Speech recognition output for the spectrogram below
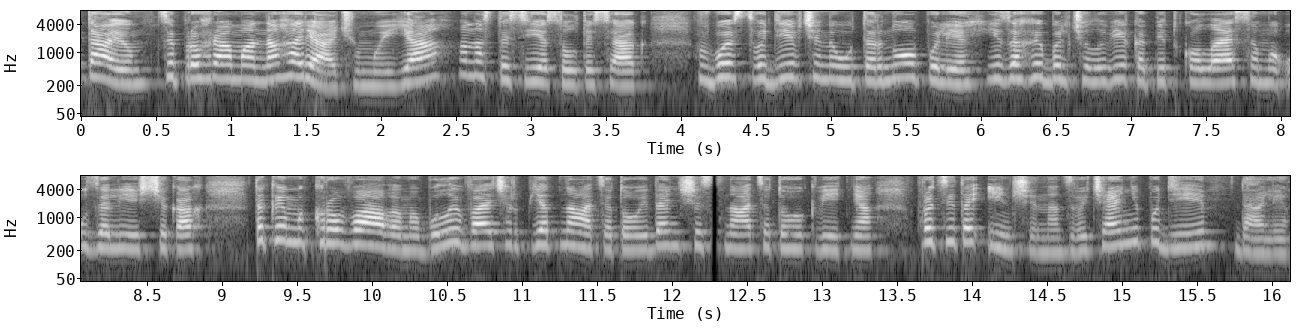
Вітаю! Це програма на гарячому. Я Анастасія Солтисяк. Вбивство дівчини у Тернополі і загибель чоловіка під колесами у Заліщиках. Такими кровавими були вечір 15-го і день 16 квітня. Про ці та інші надзвичайні події далі.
